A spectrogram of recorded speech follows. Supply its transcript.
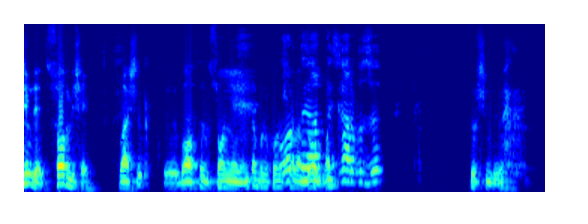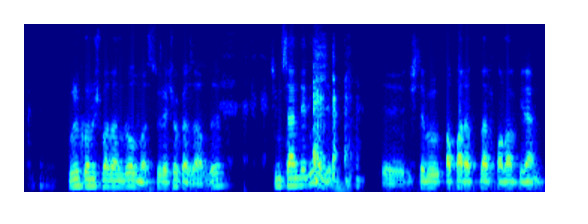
Şimdi son bir şey. Başlık e, bu haftanın son yayında bunu konuşmadan Orada da olmaz. karpuzu. Dur şimdi. bunu konuşmadan da olmaz. Süre çok azaldı. Şimdi sen dedin ya demin, e, işte bu aparatlar falan filan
